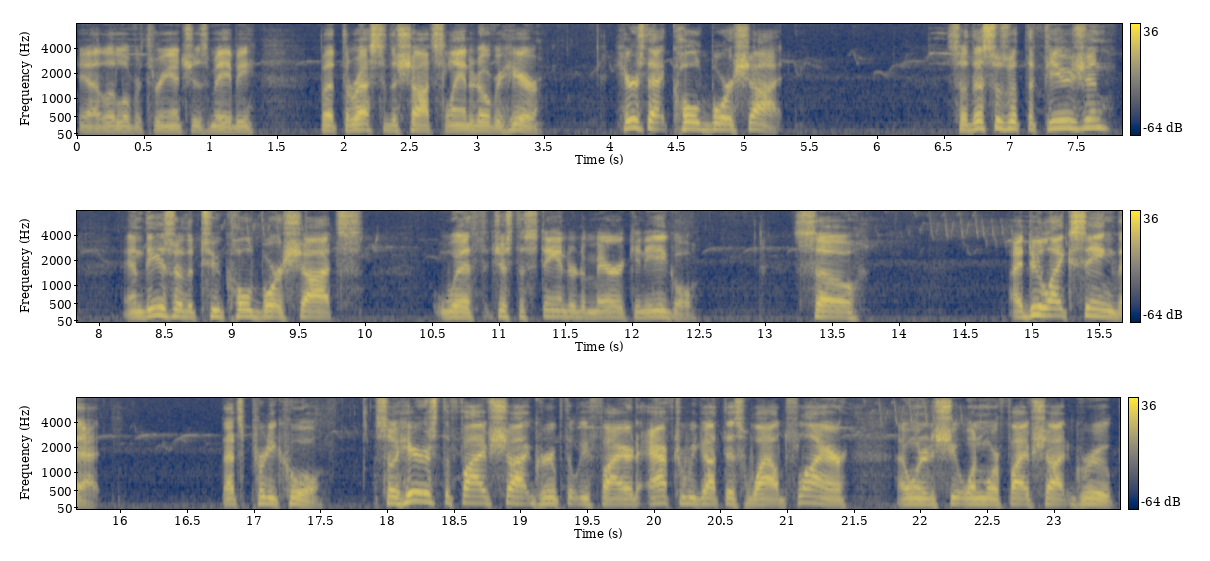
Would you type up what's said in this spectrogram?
yeah, a little over three inches maybe. But the rest of the shots landed over here. Here's that cold bore shot. So this was with the Fusion, and these are the two cold bore shots with just the standard American Eagle. So I do like seeing that. That's pretty cool. So here's the five shot group that we fired after we got this wild flyer. I wanted to shoot one more five shot group.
